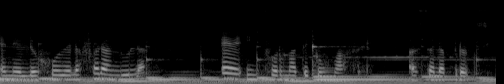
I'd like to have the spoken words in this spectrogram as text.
En el ojo de la farándula e Infórmate con Maffer. Hasta la próxima.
